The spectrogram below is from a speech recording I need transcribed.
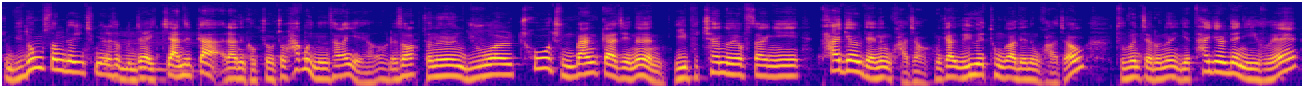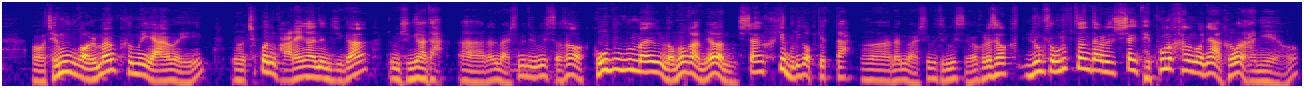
좀 유동성적인 측면에서 문제가 있지 않을까라는 걱정을 좀 하고 있는 상황이에요. 그래서 저는 6월 초 중반까지는 이 부채한도 협상이 타결되는 과정, 그러니까 의회 통과되는 과정, 두 번째로는 이게 타결된 이후에 어, 재무부가 얼만큼의 양의 어, 채권을 발행하는지가 좀 중요하다라는 말씀을 드리고 있어서 그 부분만 넘어가면 시장은 크게 무리가 없겠다라는 말씀을 드리고 있어요. 그래서 유동성을 흡수한다 그래서 시장이 대폭락하는 거냐? 그건 아니에요.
